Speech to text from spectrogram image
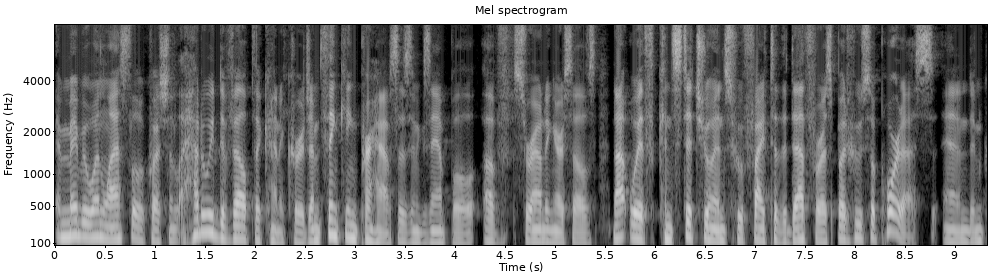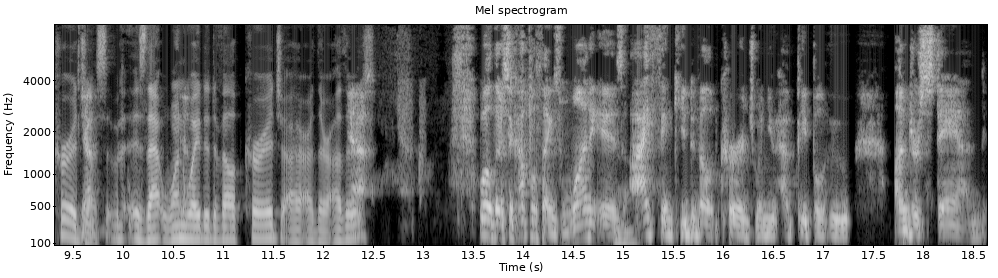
and maybe one last little question. How do we develop that kind of courage? I'm thinking perhaps as an example of surrounding ourselves, not with constituents who fight to the death for us, but who support us and encourage Yeah. us. Is that one Yeah. way to develop courage? Are, are there others? Well, there's a couple things. One is I think you develop courage when you have people who understand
